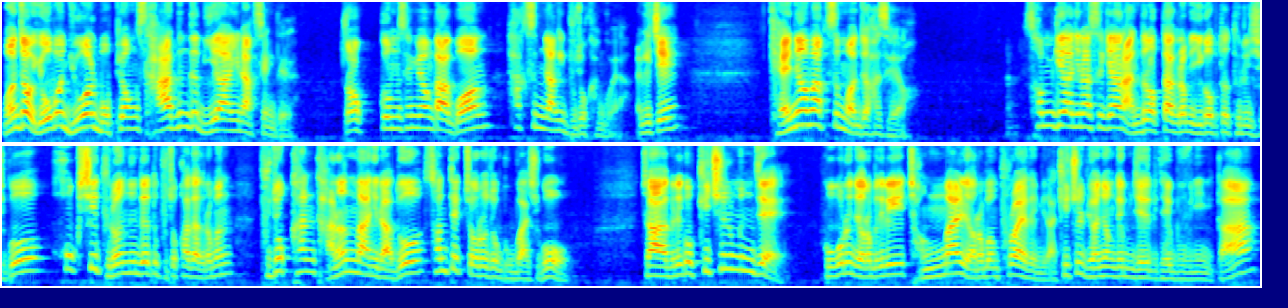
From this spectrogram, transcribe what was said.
먼저 요번 6월 모평 4등급 이하인 학생들. 조금 생명과학원 학습량이 부족한 거야. 알겠지? 개념 학습 먼저 하세요. 섬기한이나 스기한 안 들었다 그러면 이거부터 들으시고 혹시 들었는데도 부족하다 그러면 부족한 단원만이라도 선택적으로 좀 공부하시고 자 그리고 기출문제 그거는 여러분들이 정말 여러 번 풀어야 됩니다. 기출 변형된 문제들이 대부분이니까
